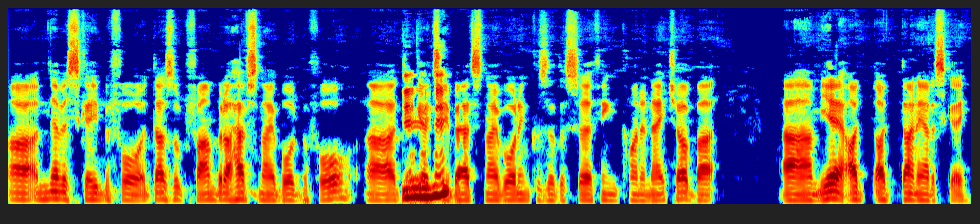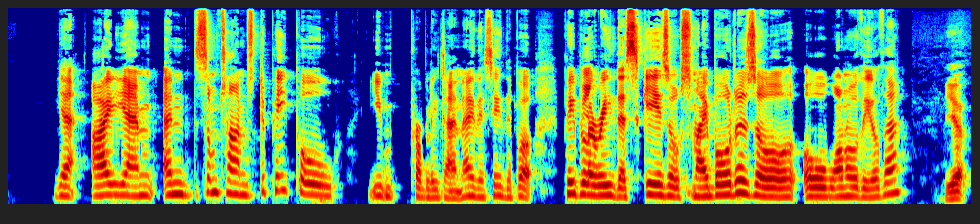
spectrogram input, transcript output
uh, I've never skied before. It does look fun, but I have snowboarded before. Uh, I didn't Mhm. go too bad snowboarding because of the surfing kind of nature, but um, yeah, I, I don't know how to ski. Yeah, I um, and sometimes do people? You probably don't know this either, but people are either skiers or snowboarders, or or one or the other. Yep.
